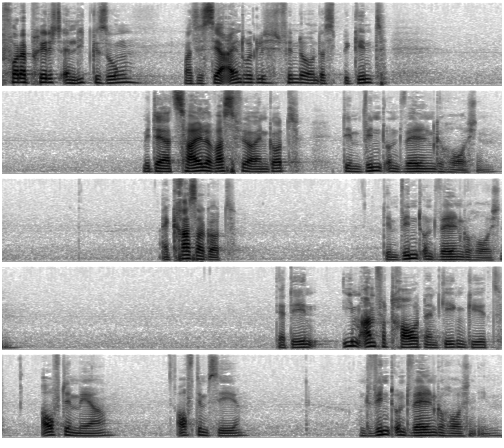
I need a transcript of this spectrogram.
vor der Predigt ein Lied gesungen, was ich sehr eindrücklich finde, und das beginnt mit der Zeile, was für ein Gott, dem Wind und Wellen gehorchen. Ein krasser Gott, dem Wind und Wellen gehorchen. Der den ihm Anvertrauten entgegengeht auf dem Meer, auf dem See und Wind und Wellen gehorchen ihm.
